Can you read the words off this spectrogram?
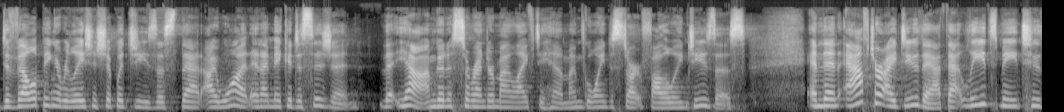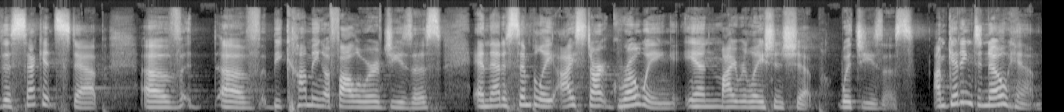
developing a relationship with Jesus that I want, and I make a decision that, yeah, I'm going to surrender my life to him. I'm going to start following Jesus. And then after I do that, that leads me to the second step of, of becoming a follower of Jesus. And that is simply I start growing in my relationship with Jesus. I'm getting to know him.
